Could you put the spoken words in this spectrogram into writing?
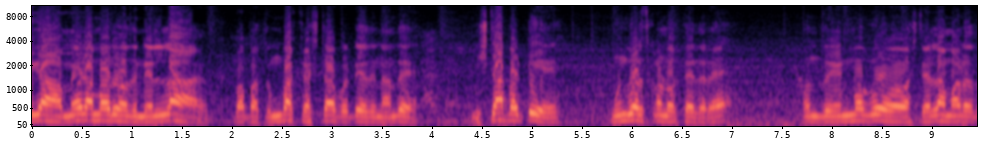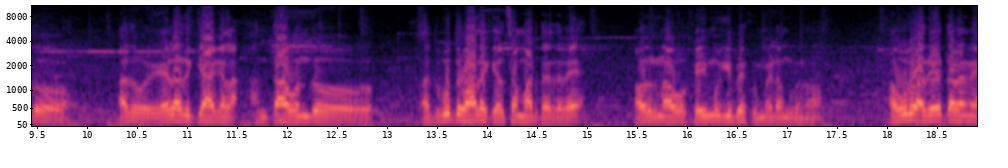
ಈಗ ಮೇಡಮ್ ಅವರು ಅದನ್ನೆಲ್ಲ ಪಾಪ ತುಂಬ ಕಷ್ಟಪಟ್ಟು ಅದನ್ನು ಅಂದರೆ ಇಷ್ಟಪಟ್ಟು ಮುಂದುವರ್ಸ್ಕೊಂಡು ಹೋಗ್ತಾ ಇದ್ದಾರೆ. ಒಂದು ಹೆಣ್ಮಗು ಅಷ್ಟೆಲ್ಲ ಮಾಡೋದು ಅದು ಹೇಳೋದಕ್ಕೆ ಆಗಲ್ಲ. ಅಂಥ ಒಂದು ಅದ್ಭುತವಾದ ಕೆಲಸ ಮಾಡ್ತಾಯಿದ್ದಾರೆ ಅವ್ರಿಗೆ ನಾವು ಕೈ ಮುಗಿಬೇಕು ಮೇಡಮ್ಗೂ ಅವರು ಅದೇ ಥರನೇ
